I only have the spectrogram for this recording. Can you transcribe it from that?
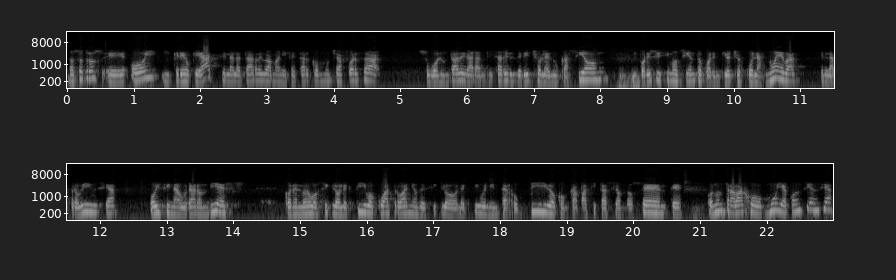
nosotros eh, hoy, y creo que Axel a la tarde va a manifestar con mucha fuerza su voluntad de garantizar el derecho a la educación, y por eso hicimos 148 escuelas nuevas en la provincia, hoy se inauguraron 10 con el nuevo ciclo lectivo, cuatro años de ciclo lectivo ininterrumpido, con capacitación docente, con un trabajo muy a conciencia,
